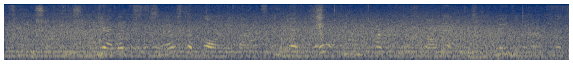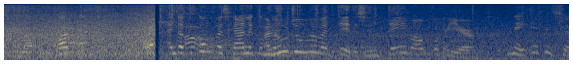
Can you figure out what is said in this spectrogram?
Gevulde zakjes. Ja, dat is restafval helaas. En, dat, hè, en dan gaat het heel snel weg. Dus we weten dat we mensen te laten bakken. En dat komt waarschijnlijk En omdat... hoe doen we met dit? Is een thema op papier? Nee, dit is uh,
